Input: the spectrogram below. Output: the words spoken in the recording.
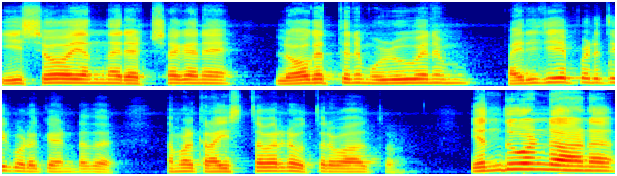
ഈശോ എന്ന രക്ഷകനെ ലോകത്തിന് മുഴുവനും പരിചയപ്പെടുത്തി കൊടുക്കേണ്ടത് നമ്മൾ ക്രൈസ്തവരുടെ ഉത്തരവാദിത്വം. എന്തുകൊണ്ടാണ്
